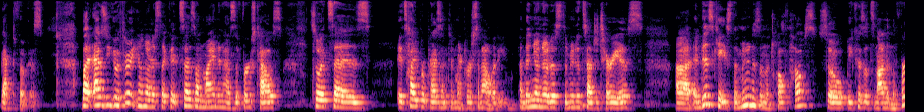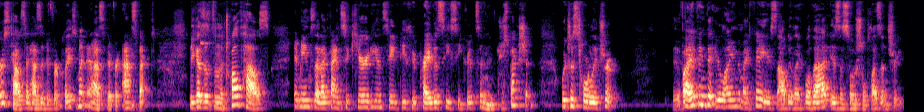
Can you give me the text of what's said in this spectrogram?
Back to focus. But as you go through it, you'll notice like it says on mine, it has the first house. So it says it's hyper present in my personality. And then you'll notice the moon in Sagittarius. Uh, in this case, the moon is in the 12th house. So because it's not in the first house, it has a different placement, it has a different aspect. Because it's in the 12th house, it means that I find security and safety through privacy, secrets, and introspection, which is totally true. If I think that you're lying to my face, I'll be like, well, that is a social pleasantry.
